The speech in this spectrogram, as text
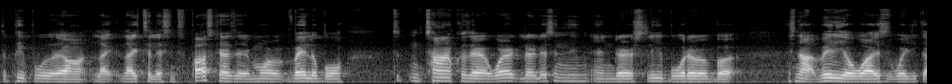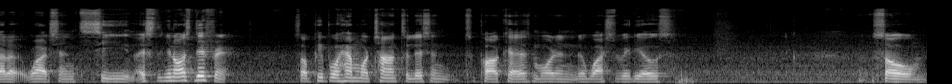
the people that are, like like to listen to podcasts they're more available in time because they're at work they're listening and they're asleep or whatever but it's not video wise where you gotta watch and see it's you know it's different so people have more time to listen to podcasts more than to watch videos so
